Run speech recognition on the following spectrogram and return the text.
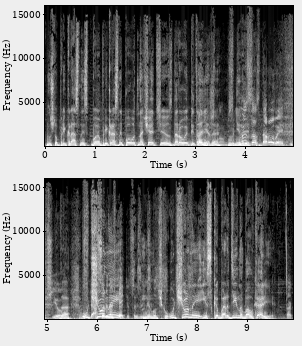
Ну что, прекрасный, прекрасный повод начать э, здоровое питание, Конечно. да? Мы за здоровое питье. Да. Ученые, пятницу, извините. минуточку, ученые из Кабардино-Балкарии Так.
